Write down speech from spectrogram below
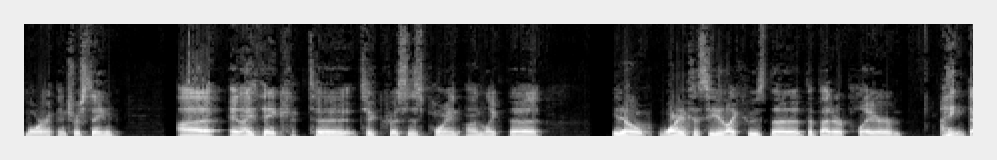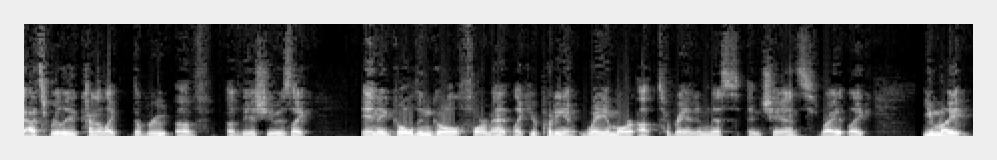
more interesting. Uh, and I think to to Chris's point on like the, you know, wanting to see like who's the the better player I think that's really kind of like the root of of the issue is like in a golden goal format, like you're putting it way more up to randomness and chance, right? Like you might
